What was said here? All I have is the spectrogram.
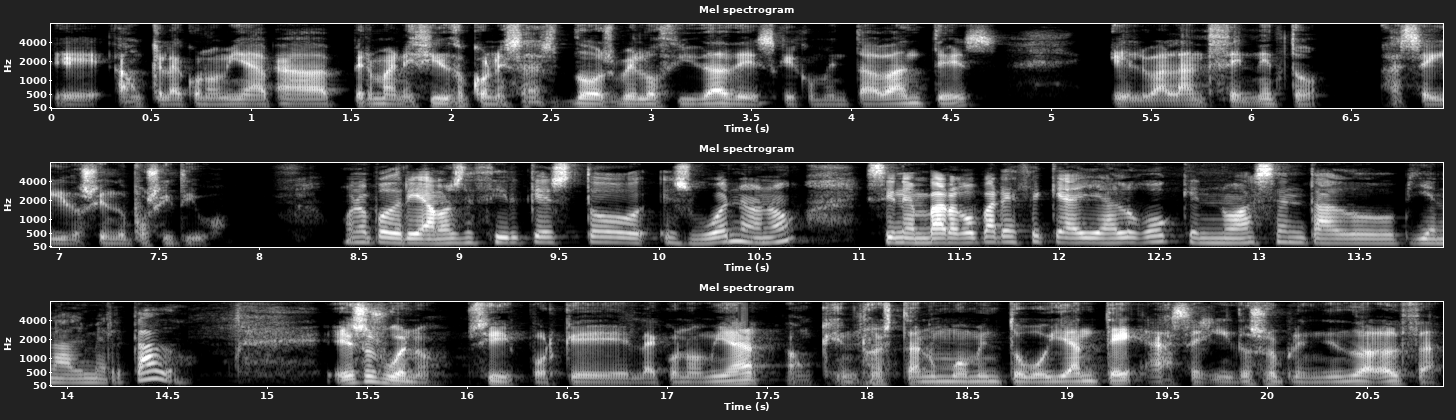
eh, aunque la economía ha permanecido con esas dos velocidades que comentaba antes, el balance neto ha seguido siendo positivo. Bueno, podríamos decir que esto es bueno, ¿no? Sin embargo, parece que hay algo que no ha sentado bien al mercado. Eso es bueno, sí, porque la economía, aunque no está en un momento bollante, ha seguido sorprendiendo al alza.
